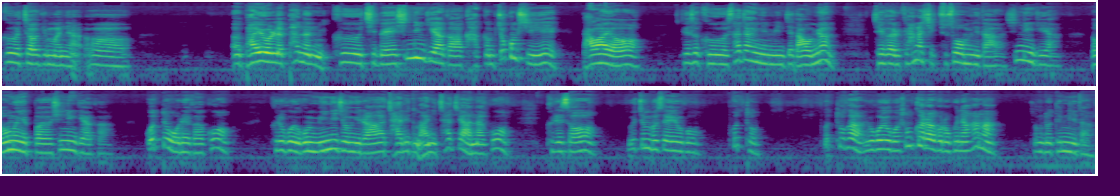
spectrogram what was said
그 저기 뭐냐 어 어, 바이올렛 파는 그 집에 신nin기야가 가끔 조금씩 나와요. 그래서 그 사장님이 이제 나오면 제가 이렇게 하나씩 주워옵니다. 신nin기야. 너무 예뻐요, 신nin기야가. 꽃도 오래 가고, 그리고 요건 미니종이라 자리도 많이 차지 안 하고, 그래서 요즘 보세요, 요거. 포토. 포토가 요거 요거 손가락으로 그냥 하나 정도 됩니다.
